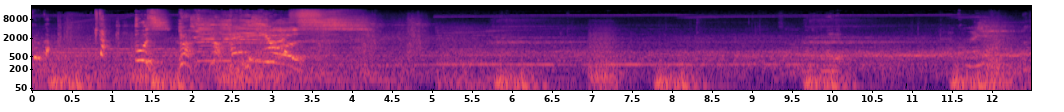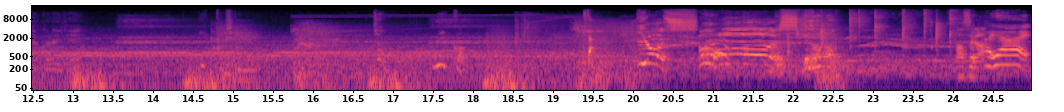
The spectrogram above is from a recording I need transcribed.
来るか。よし。よし。早く。よしこないで来ないでまだ来ないで一個しかないけん二個よしおーしさすが。早い。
